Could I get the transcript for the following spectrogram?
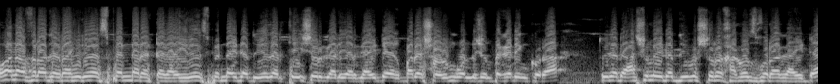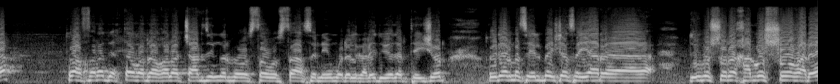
ওখানে আপনারা দেখরা হিরো স্প্লেন্ডার একটা গাড়ি হিরো স্প্লেন্ডার এটা দুই হাজার তেইশের গাড়ি, আর গাড়িটা একবারে শোরুম কন্ডিশন প্যাকেটিং করা। তো এটা আসলে এটা দুই বছরের কাগজ করা গাড়িটা। তো আপনারা দেখতে পারেন, ওখানে চার্জিং এর ব্যবস্থা অবস্থা আছে নিউ মডেল গাড়ি দুই হাজার তেইশের। তো এটা আমরা সেল প্রাইসটা চাই, আর দুই বছরের কাগজ সহকারে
